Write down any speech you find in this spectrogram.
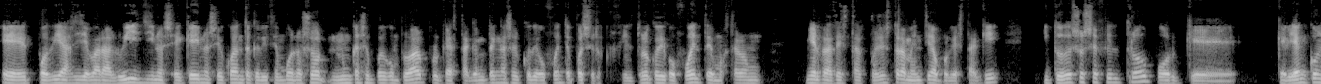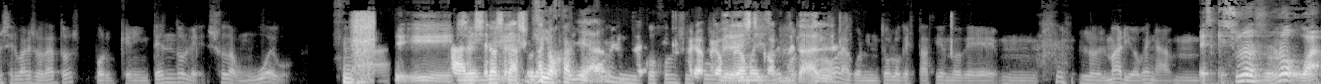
eh, podías llevar a Luigi, no sé qué y no sé cuánto, que dicen, bueno, eso nunca se puede comprobar porque hasta que no tengas el código fuente, pues se filtró el código fuente, mostraron mierdas estas, pues esto era mentira porque está aquí. Y todo eso se filtró porque querían conservar esos datos porque Nintendo le suda un huevo. Sí, A sí, Nintendo se la sí. suda Pero- pero- estamos brutal. ahora con todo lo que está haciendo de mm, lo del Mario, venga. mm, Es que es uno, uno gua-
